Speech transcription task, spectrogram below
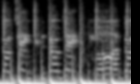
Don't take, don't take more.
